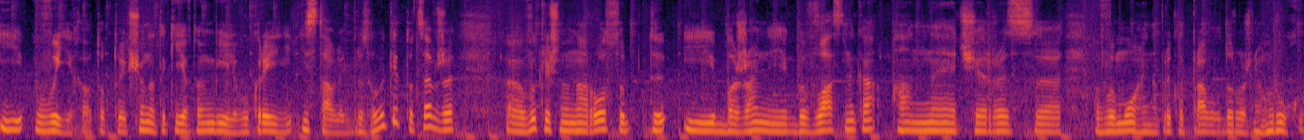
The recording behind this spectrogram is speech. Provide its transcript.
і виїхав. Тобто, якщо на такий автомобіль в Україні і ставлять бризговики, то це вже е, виключно на розсуд і бажання якби власника, а не через е, вимоги, наприклад, правил дорожнього руху.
